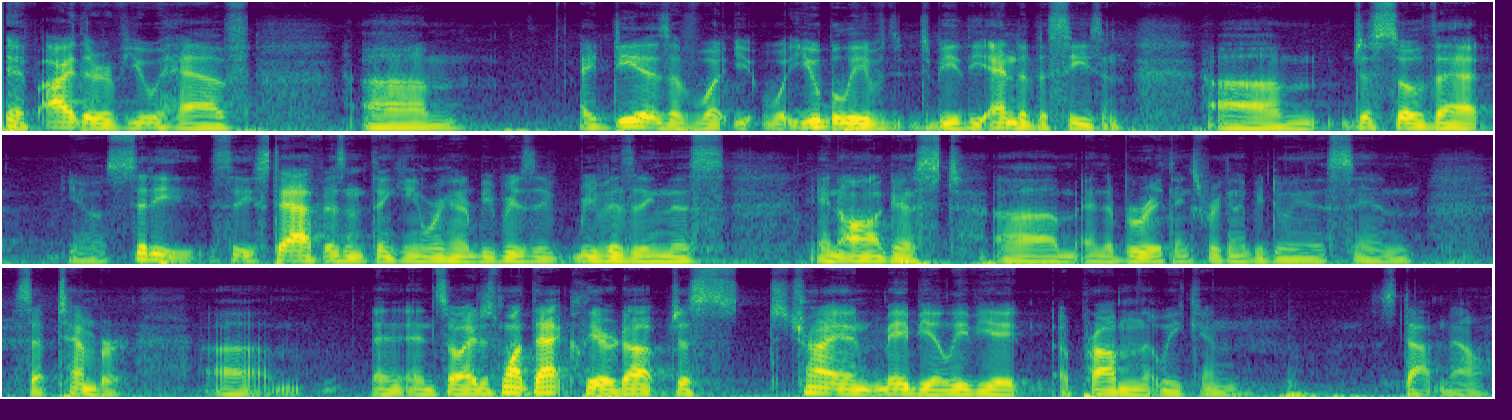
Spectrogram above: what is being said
if either of you have um, ideas of what you, what you believe to be the end of the season, um, just so that you know city city staff isn't thinking we're going to be re- revisiting this in August, um, and the brewery thinks we're going to be doing this in September. Um, and, and so I just want that cleared up, just to try and maybe alleviate a problem that we can stop now.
